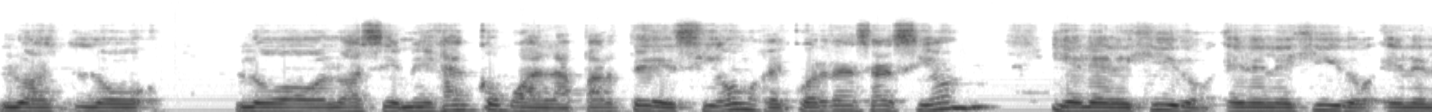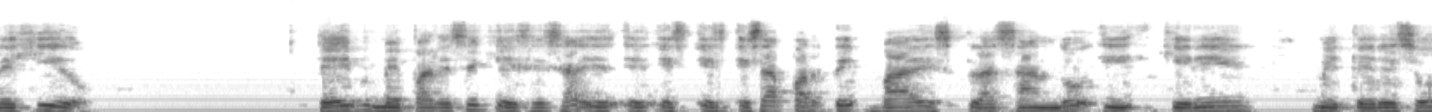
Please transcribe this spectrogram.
lo, lo, lo, asemejan como a la parte de Sion, ¿recuerdan esa Sion? Y el elegido, el elegido, el elegido. me parece que esa, esa parte va desplazando y quiere meter eso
